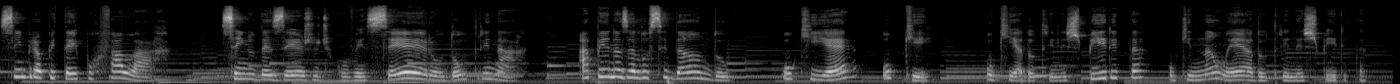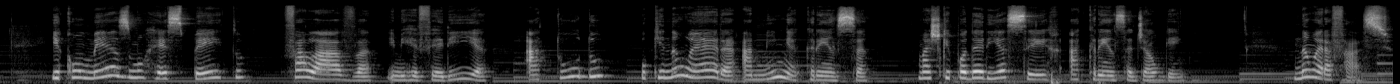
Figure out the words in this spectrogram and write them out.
Sempre optei por falar, sem o desejo de convencer ou doutrinar, apenas elucidando o que é o que, o que é a doutrina espírita, o que não é a doutrina espírita. E com o mesmo respeito falava e me referia a tudo o que não era a minha crença, mas que poderia ser a crença de alguém. Não era fácil,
